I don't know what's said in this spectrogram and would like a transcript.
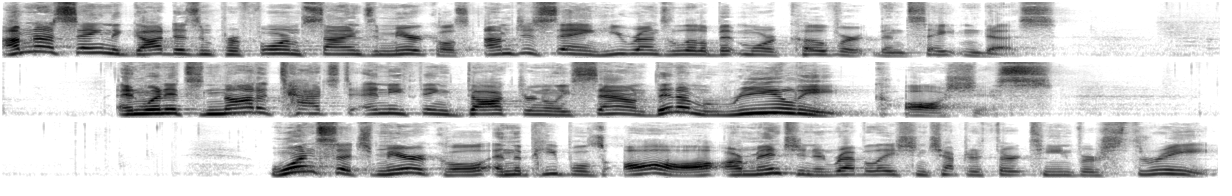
I'm not saying that God doesn't perform signs and miracles. I'm just saying he runs a little bit more covert than Satan does. And when it's not attached to anything doctrinally sound, then I'm really cautious. One such miracle and the people's awe are mentioned in Revelation chapter 13, verse 3.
